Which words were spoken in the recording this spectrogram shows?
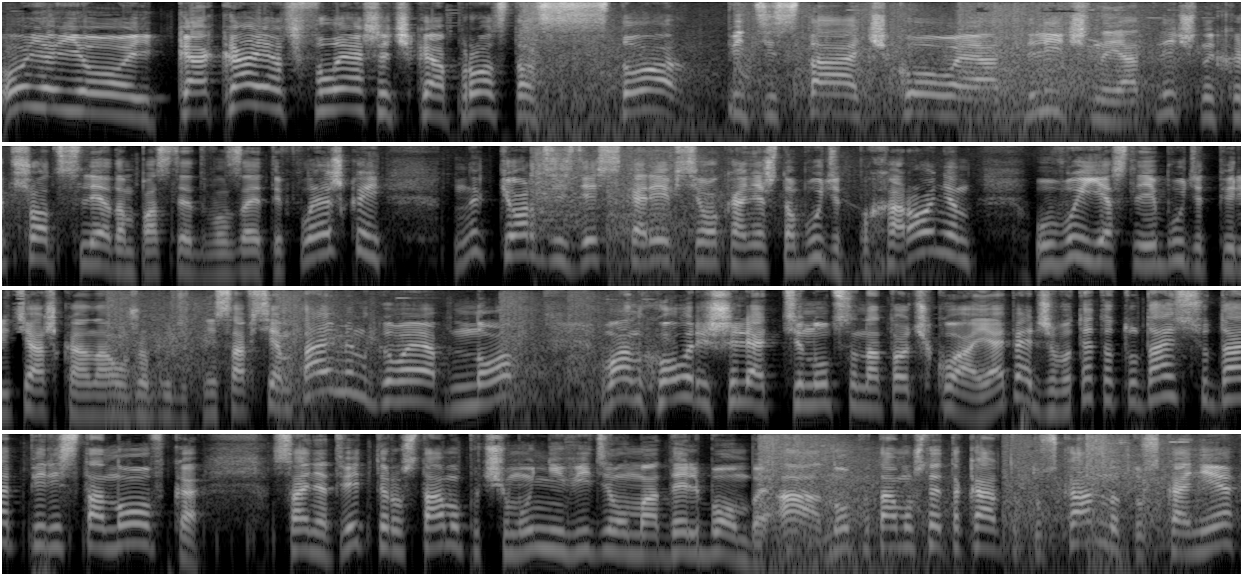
Ой-ой-ой, какая ж флешечка, просто 100-500 отличный, отличный хедшот следом последовал за этой флешкой. Ну, Кёрдзи здесь, скорее всего, конечно, будет похоронен. Увы, если и будет перетяжка, она уже будет не совсем тайминговая, но Ван Холл решили оттянуться на точку А. И опять же, вот это туда-сюда перестановка. Саня, ответь ты Рустаму, почему не видел модель бомбы. А, ну потому что это карта Тускан, на Тускане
